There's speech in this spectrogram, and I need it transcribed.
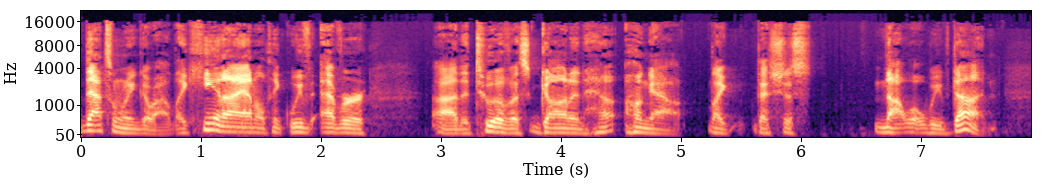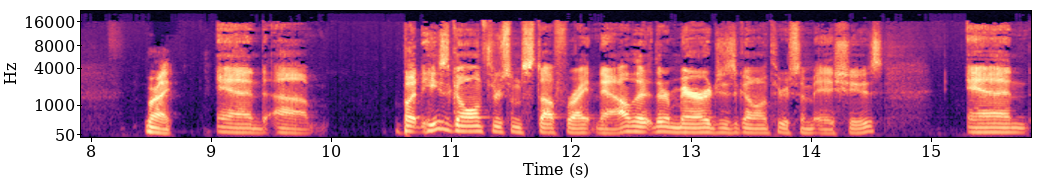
that's when we go out. Like he and I, I don't think we've ever uh, the two of us gone and hung out. Like that's just not what we've done Right. and um, but he's going through some stuff right now. Their, their marriage is going through some issues, and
